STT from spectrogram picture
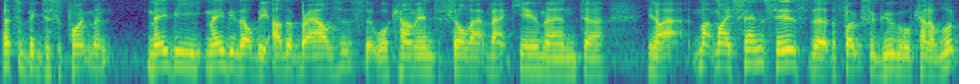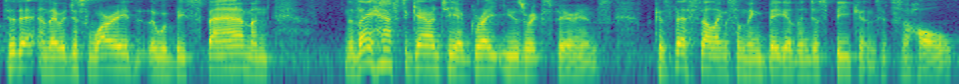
that's a big disappointment. Maybe, maybe there'll be other browsers that will come in to fill that vacuum. And uh, you know, my, my, sense is that the folks at Google kind of looked at it and they were just worried that there would be spam. And you know, they have to guarantee a great user experience because they're selling something bigger than just beacons. It's a whole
